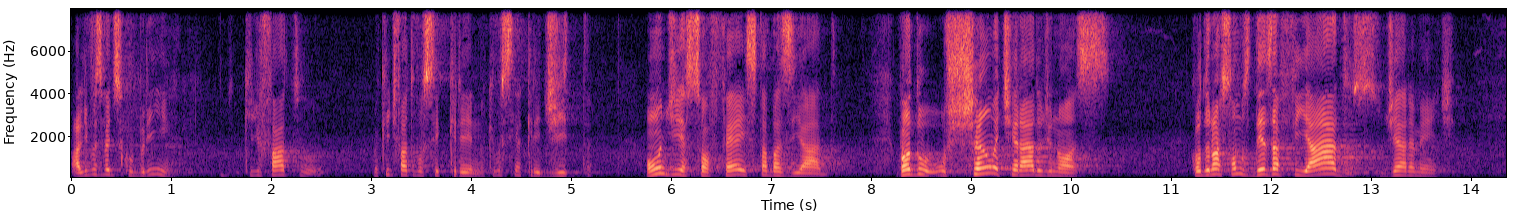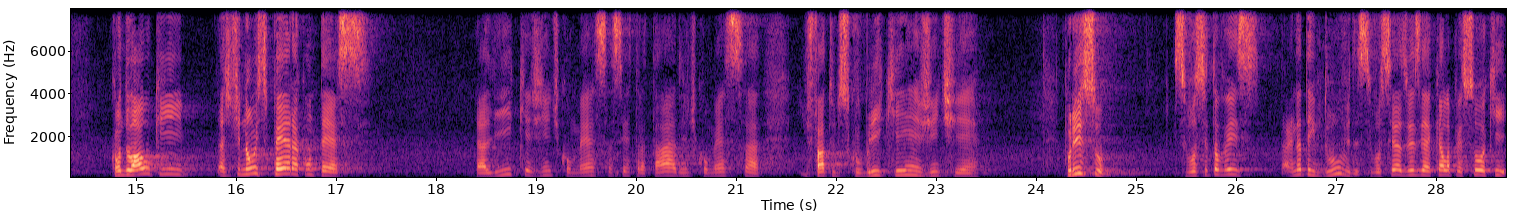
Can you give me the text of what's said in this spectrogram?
Ali você vai descobrir que de fato, no que de fato você crê, no que você acredita, onde a sua fé está baseada. Quando o chão é tirado de nós, quando nós somos desafiados diariamente, quando algo que a gente não espera acontece, é ali que a gente começa a ser tratado, a gente começa, de fato, a descobrir quem a gente é. Por isso, se você talvez ainda tem dúvidas, se você às vezes é aquela pessoa que,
